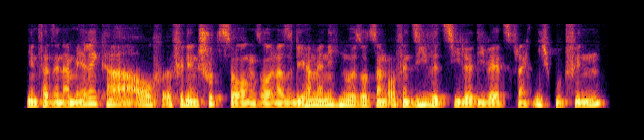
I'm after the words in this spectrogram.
jedenfalls in Amerika auch für den Schutz sorgen sollen. Also die haben ja nicht nur sozusagen offensive Ziele, die wir jetzt vielleicht nicht gut finden.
